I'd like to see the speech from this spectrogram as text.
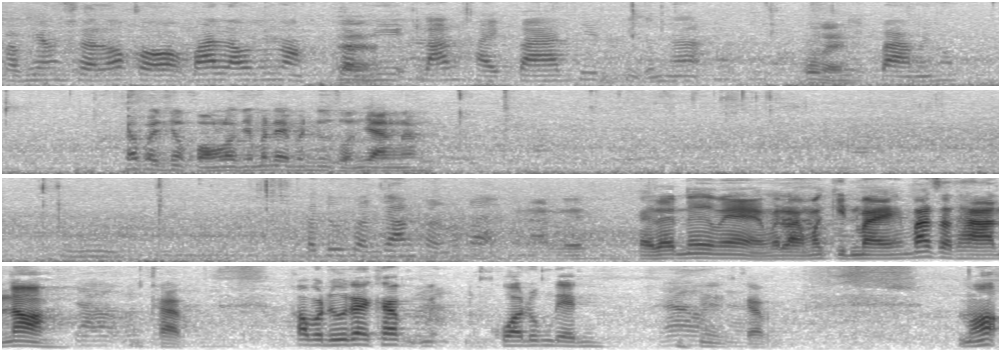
กับยังใส่แล้วก็ออกบ้านเรานี่เนาะอ่าก็มีร้านขายปลาที่ติดตรงนั้นตรงไหน มีปลาไหมครับ ถ้าไปเชียงของเราจะไม่ได้ไปดูสวนยางนะ อืมไปดูสวนยางก่อนก็ได้ไอ้แล้วเนอร์แม่มาหลังมากินไหมบ้านสถานเนาะเจ้าครับ เข้ามาดูได้ครับ ครัวลุงเด่นเจ้าครับเนาะ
